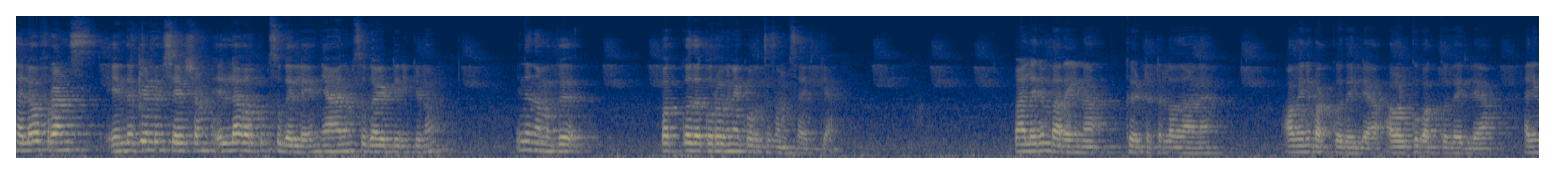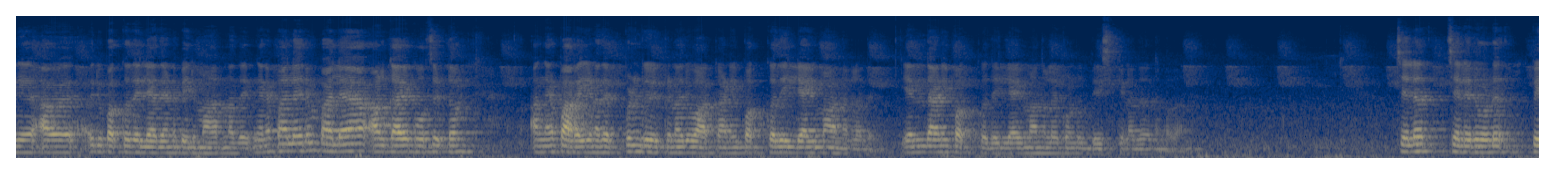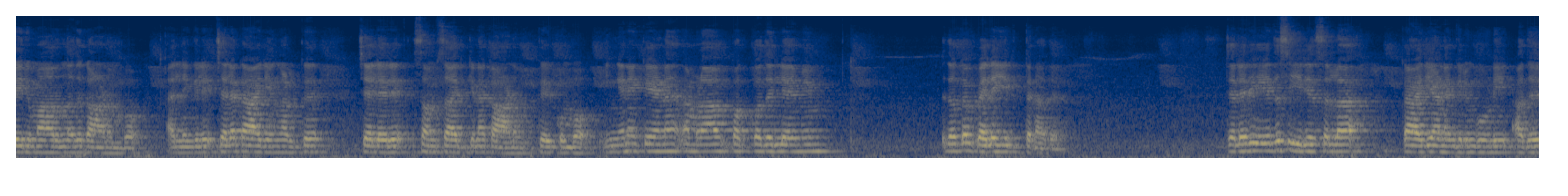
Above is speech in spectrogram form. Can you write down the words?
Hello friends എന്തൊക്കെയുണ്ട് വിശേഷം? എല്ലാവർക്കും സുഖമല്ലേ ഞാനും സുഖമായിട്ടിരിക്കണം ഇന്ന് നമുക്ക് പക്വതക്കുറവിനെ കുറിച്ച് സംസാരിക്കാം. പലരും പറയുന്ന കേട്ടിട്ടുള്ളതാണ് അവന് പക്വതയില്ല അവൾക്ക് പക്വതയില്ല അല്ലെങ്കിൽ അവ ഒരു പക്വത ഇല്ലാതെയാണ് പെരുമാറുന്നത്. ഇങ്ങനെ പലരും പല ആൾക്കാരെ കുറിച്ചിട്ടും അങ്ങനെ പറയണത് എപ്പോഴും കേൾക്കുന്ന ഒരു വാക്കാണ് ഈ പക്വതയില്ലായ്മ എന്നുള്ളത്. എന്താണ് ഈ പക്വതയില്ലായ്മ എന്നുള്ളത് കൊണ്ട് ഉദ്ദേശിക്കുന്നത് എന്നുള്ളതാണ്. ചിലർ ചിലരോട് പെരുമാറുന്നത് കാണുമ്പോൾ അല്ലെങ്കിൽ ചില കാര്യങ്ങൾക്ക് ചിലർ സംസാരിക്കണ കാണും കേൾക്കുമ്പോൾ ഇങ്ങനെയൊക്കെയാണ് നമ്മൾ ആ പക്വതയില്ലായ്മയും ഇതൊക്കെ വിലയിരുത്തണത്. ചിലർ ഏത് സീരിയസ് ഉള്ള കാര്യമാണെങ്കിലും കൂടി അത്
